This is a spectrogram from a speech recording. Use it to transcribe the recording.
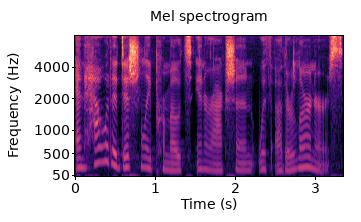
and how it additionally promotes interaction with other learners.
